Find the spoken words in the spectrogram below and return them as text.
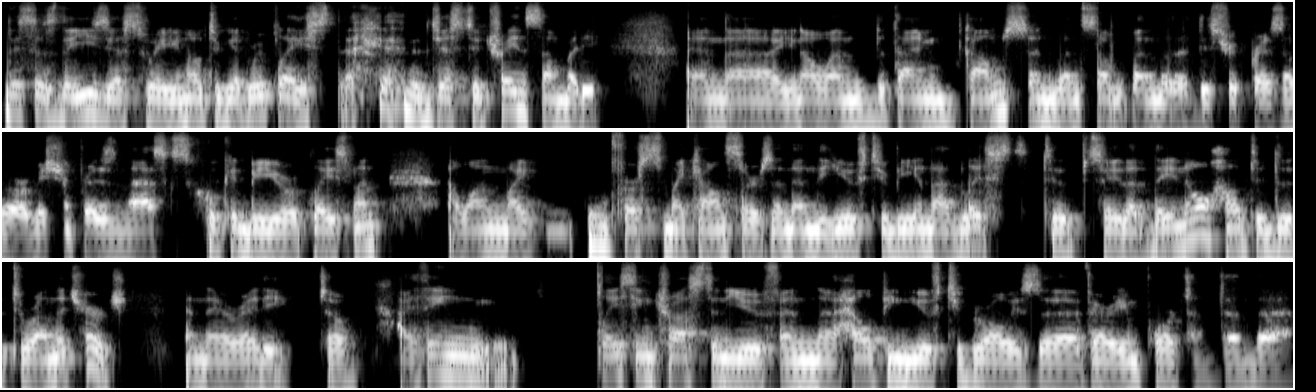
this is the easiest way you know to get replaced just to train somebody. And uh, you know when the time comes and when some when the district president or mission president asks who could be your replacement? I want my first my counselors and then the youth to be in that list to say that they know how to do to run the church and they're ready. So i think placing trust in youth and uh, helping youth to grow is uh, very important and uh,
